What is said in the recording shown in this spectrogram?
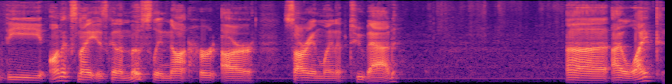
The Onyx Knight is going to mostly not hurt our Saurian lineup too bad. Uh, I like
